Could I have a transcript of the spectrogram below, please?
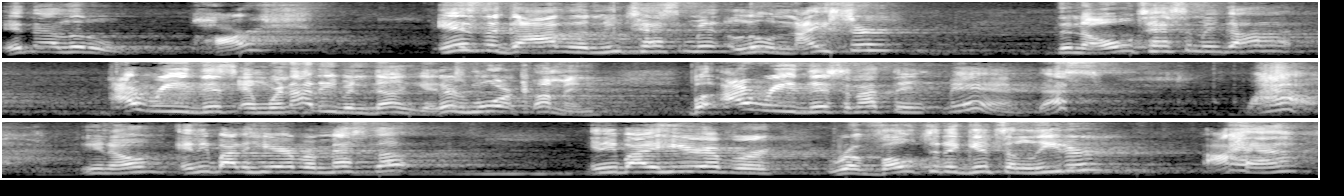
Isn't that a little harsh? Is the God of the New Testament a little nicer than the Old Testament God? I read this and we're not even done yet. There's more coming. But I read this and I think, man, that's wow. You know, anybody here ever messed up? Anybody here ever revolted against a leader? I have.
